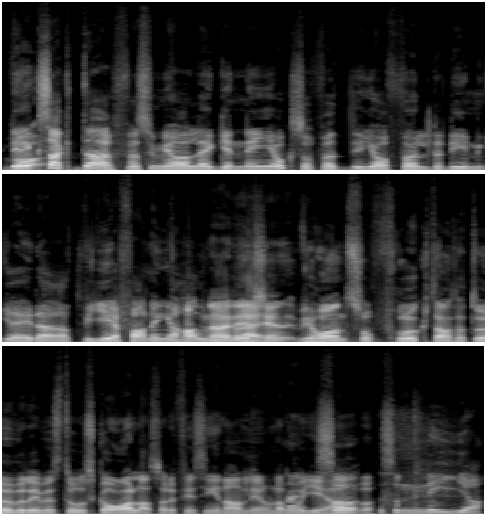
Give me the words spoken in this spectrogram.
Det är Vad- exakt därför som jag lägger nio också, för att jag följde din grej där att vi ger fan inga halvor. Nej, det Nej. vi har en så fruktansvärt överdriven stor skala så det finns ingen anledning att hålla på och ge halvor. så, så nia.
